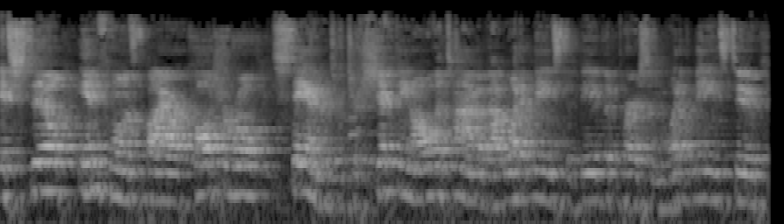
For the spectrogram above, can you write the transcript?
It's still influenced by our cultural standards, which are shifting all the time about what it means to be a good person, what it means to,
